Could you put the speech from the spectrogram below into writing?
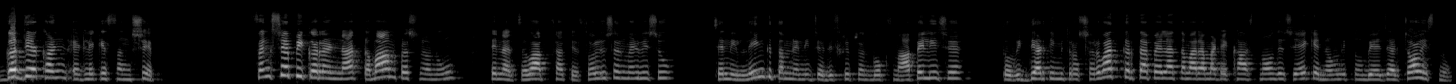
ગદ્યખંડ એટલે કે સંક્ષેપ સંક્ષેપીકરણના તમામ પ્રશ્નોનું તેના જવાબ સાથે સોલ્યુશન મેળવીશું. જેની લિંક તમને નીચે ડિસ્ક્રિપ્શન બોક્સમાં આપેલી છે. તો વિદ્યાર્થી મિત્રો, શરૂઆત કરતા પહેલા તમારા માટે ખાસ નોંધ છે કે નવનીતનું બે હજાર ચોવીસનું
